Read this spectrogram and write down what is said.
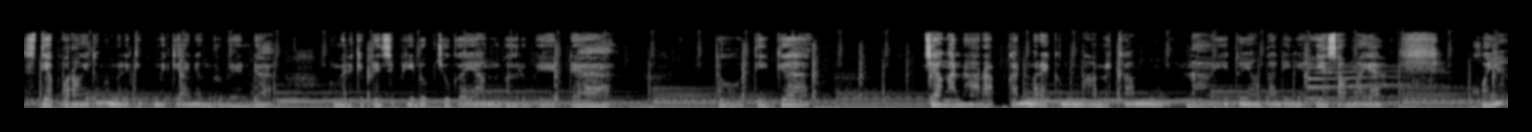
setiap orang itu memiliki pemikiran yang berbeda. Memiliki prinsip hidup juga yang berbeda. Tuh, tiga, jangan harapkan mereka memahami kamu. Nah, itu yang tadi ya, ya sama ya. Pokoknya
